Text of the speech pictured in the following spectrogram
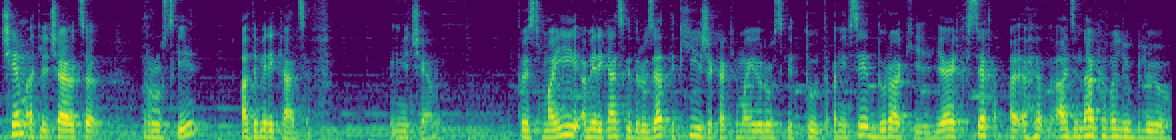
Чем отличаются русские от американцев? Ничем. То есть мои американские друзья такие же, как и мои русские тут. Они все дураки. Я их всех э, одинаково люблю.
